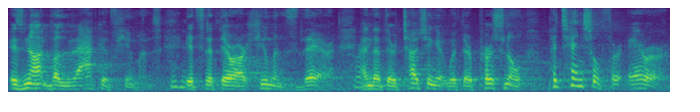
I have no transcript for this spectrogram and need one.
is not the lack of humans, it's that there are humans there Right. and that they're touching it with their personal potential for error.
